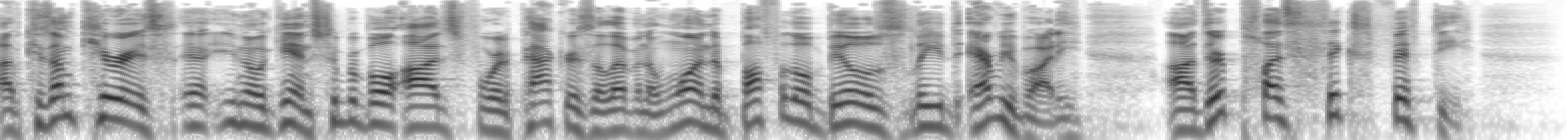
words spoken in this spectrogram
because uh, I'm curious. Uh, you know, again, Super Bowl odds for the Packers 11 to 1. The Buffalo Bills lead everybody. Uh, they're plus 650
